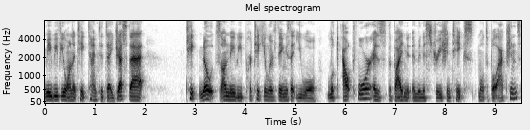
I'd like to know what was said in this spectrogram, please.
maybe if you want to take time to digest that, take notes on maybe particular things that you will look out for as the Biden administration takes multiple actions.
